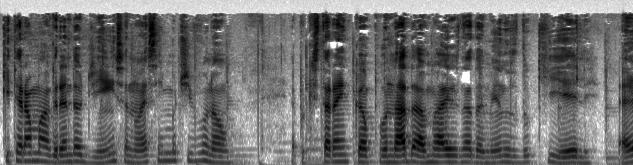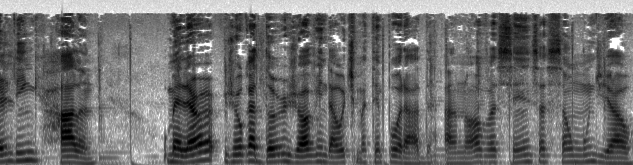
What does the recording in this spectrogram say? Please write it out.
que terá uma grande audiência não é sem motivo não. É porque estará em campo nada mais, nada menos do que ele, Erling Haaland, o melhor jogador jovem da última temporada, a nova sensação mundial.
